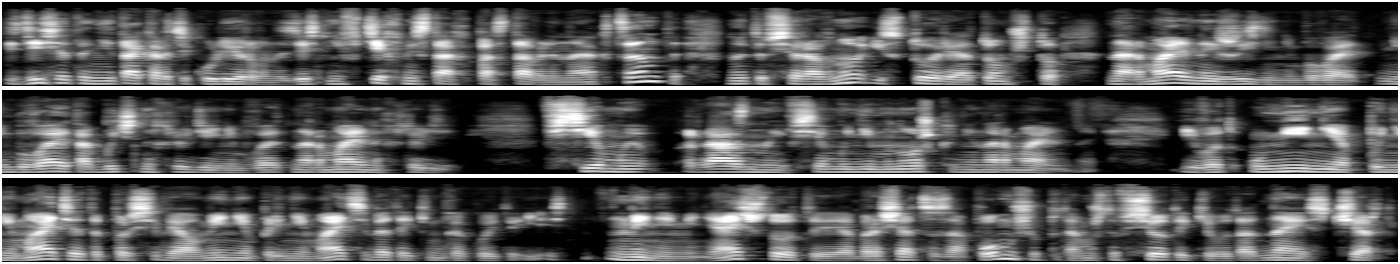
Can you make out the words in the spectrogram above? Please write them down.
здесь это не так артикулировано, здесь не в тех местах поставлены акценты, но это все равно история о том, что нормальной жизни не бывает. Не бывает обычных людей, не бывает нормальных людей. Все мы разные, все мы немножко ненормальные. И вот умение понимать это про себя, умение принимать себя таким, какой ты есть, умение менять что-то и обращаться за помощью, потому что все-таки вот одна из черт,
